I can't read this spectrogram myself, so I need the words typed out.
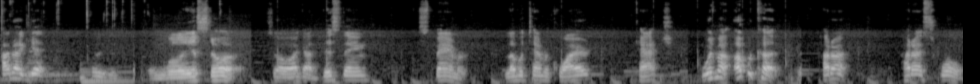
How did I get... What is this? Store. So I got this thing. Spammer. Level 10 required. Catch. Where's my uppercut? How do I, how do I scroll?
